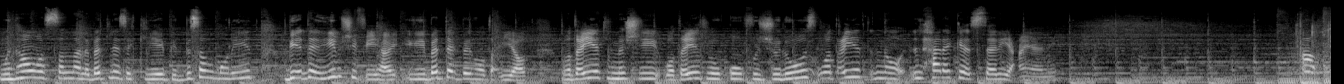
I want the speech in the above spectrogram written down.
ومن هون وصلنا لبدلة ذكية بيلبسها المريض بيقدر يمشي فيها يبدل بين وضعيات وضعية المشي وضعية الوقوف والجلوس وضعية إنه الحركة السريعة يعني. آه.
